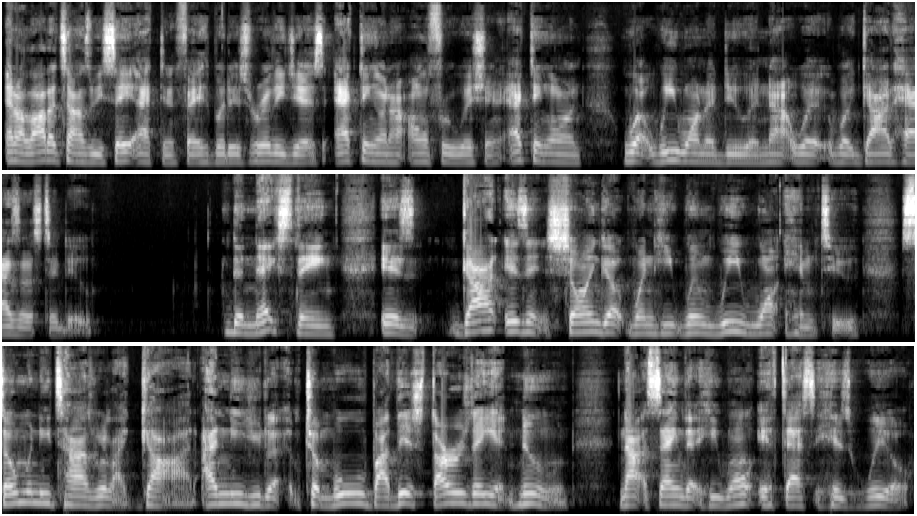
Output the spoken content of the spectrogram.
and a lot of times we say act in faith, but it's really just acting on our own fruition, acting on what we want to do, and not what what God has us to do the next thing is God isn't showing up when he when we want him to. So many times we're like, God, I need you to, to move by this Thursday at noon. Not saying that he won't if that's his will.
